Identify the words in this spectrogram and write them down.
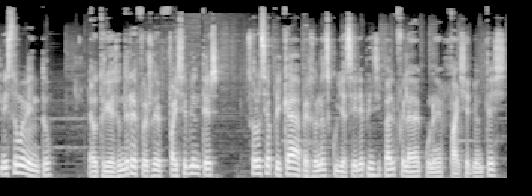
En este momento, la autorización de refuerzo de Pfizer-BioNTech solo se aplica a personas cuya serie principal fue la vacuna de Pfizer-BioNTech.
